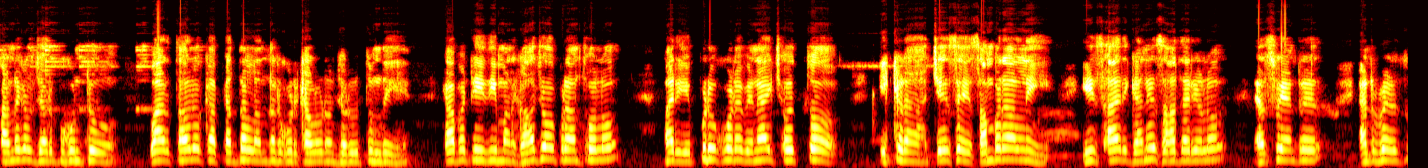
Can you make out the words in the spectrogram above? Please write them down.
పండుగలు జరుపుకుంటూ వారి తాలూకా పెద్దలందరూ కూడా కలవడం జరుగుతుంది. కాబట్టి ఇది మన గాజువాక ప్రాంతంలో మరి ఎప్పుడు కూడా వినాయక చవితితో ఇక్కడ చేసే సంబరాల్ని ఈసారి గణేష్ ఆధ్వర్యంలో ఎస్వి ఎంటర్ ఎంటర్ప్రైజ్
